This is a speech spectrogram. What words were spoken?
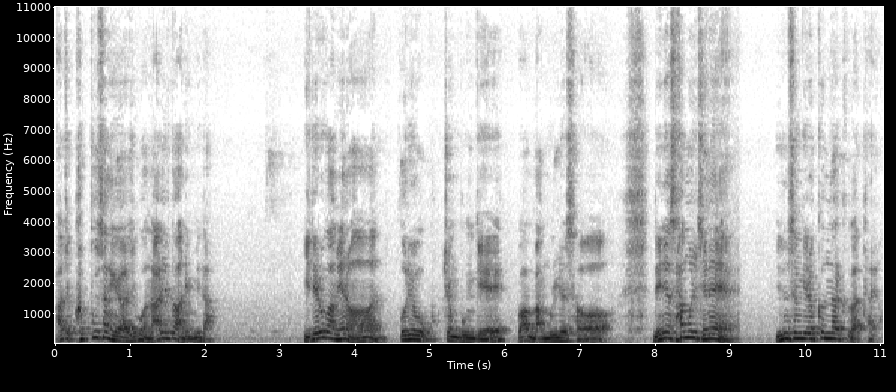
아주 급부상해가지고 난리도 아닙니다. 이대로 가면은 의료 국정 붕괴와 맞물려서 내년 3월 전에 윤석열은 끝날 것 같아요.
